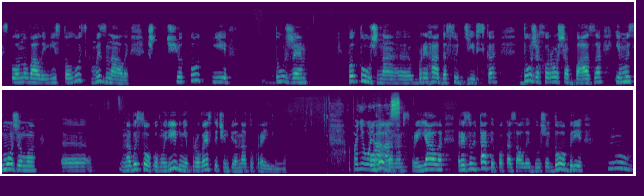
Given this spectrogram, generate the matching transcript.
спланували місто Луцьк, ми знали, що тут і дуже потужна е, бригада суддівська, дуже хороша база, і ми зможемо е, на високому рівні провести чемпіонат України. Пані Ольга, Погода а нам сприяла, результати показали дуже добрі. Ну,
